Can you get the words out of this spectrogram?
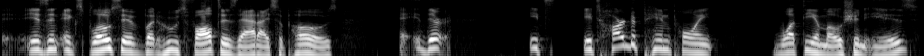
isn't explosive, but whose fault is that, I suppose? Eh, there it's it's hard to pinpoint what the emotion is,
